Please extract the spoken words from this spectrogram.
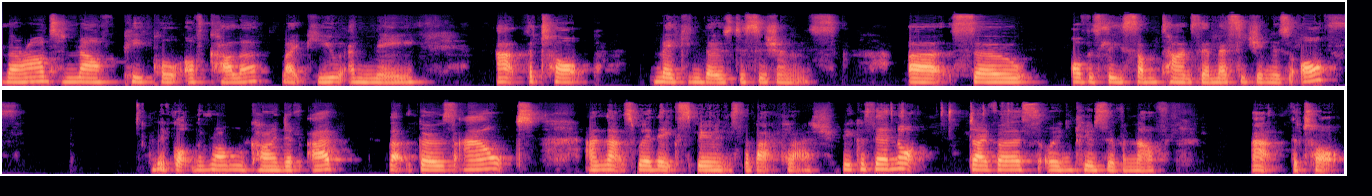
there aren't enough people of color like you and me at the top making those decisions. Uh, so obviously sometimes their messaging is off. They've got the wrong kind of ad that goes out and that's where they experience the backlash because they're not diverse or inclusive enough at the top?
